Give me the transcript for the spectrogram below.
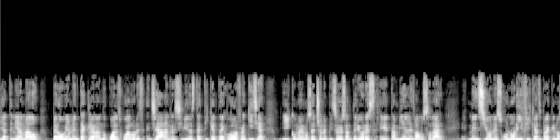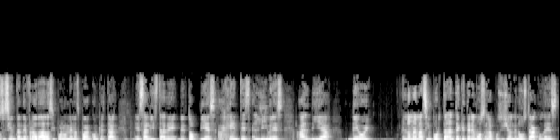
ya tenía armado. Pero obviamente aclarando cuáles jugadores ya han recibido esta etiqueta de jugador franquicia. Y como hemos hecho en episodios anteriores, eh, también les vamos a dar menciones honoríficas para que no se sientan defraudados y por lo menos puedan completar esa lista de, de top 10 agentes libres al día de hoy. El nombre más importante que tenemos en la posición de nose tackle es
